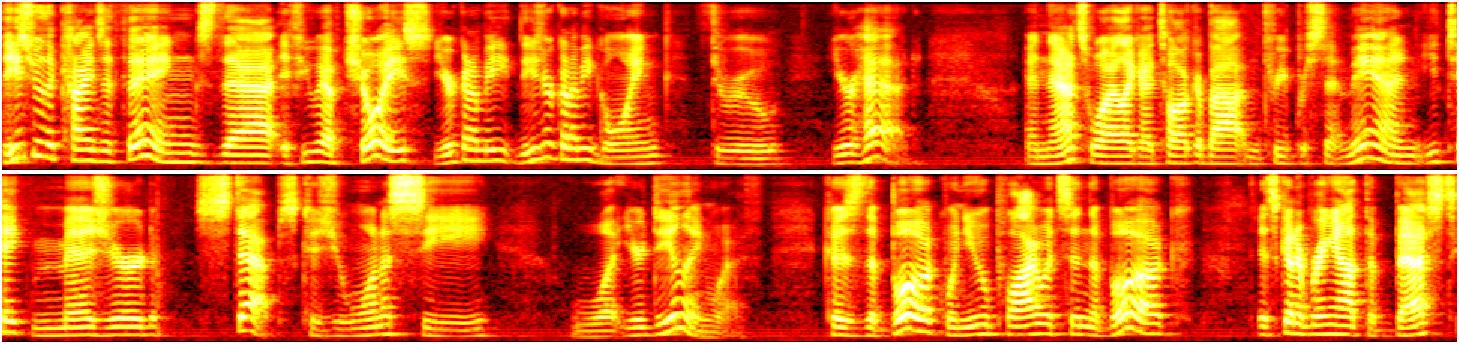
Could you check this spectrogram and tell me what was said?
These are the kinds of things that if you have choice, you're going to be these are going to be going through your head. And that's why, like I talk about in 3% Man, you take measured steps because you want to see what you're dealing with. Because the book, when you apply what's in the book, it's going to bring out the best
